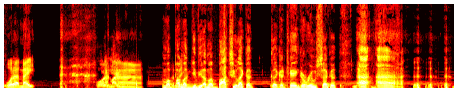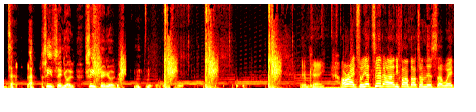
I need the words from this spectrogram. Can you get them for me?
What up, mate? Boy, Mike. Ah, I'm gonna I'm gonna give you I'm gonna box you like a like a kangaroo, sucker. Ah ah. sí, señor. Sí, señor. okay. All right. So that's it. Uh, any final thoughts on this? Uh, wait.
